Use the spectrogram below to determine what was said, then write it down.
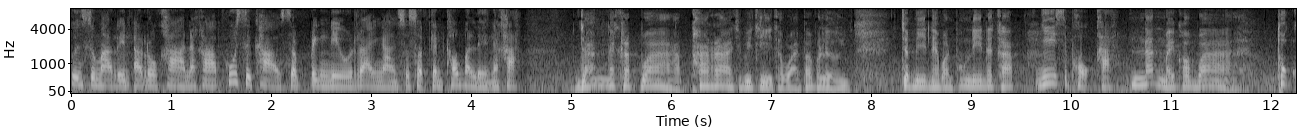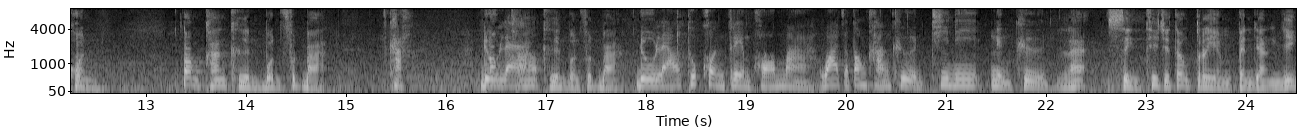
คุณสุมารินอโรคานะคะ ผู้สื่อข่าวสปริงนิวรายงานสดๆกันเข้ามาเลยนะคะย้ำนะครับว่าพระราชพิธีถวายพระเพลิง จะมีในวันพรุ่งนี้นะครับ 26 ค่ะ นั่นหมายความว่าทุกคนต้องค้างคืนบนฟุตบาทค่ะ ดูต้องแล้ค้างวคืนบนฟุตบาท ดูแล้วทุกคนเตรียมพร้อมมาว่าจะต้องค้างคืนที่นี่หนึ่งคืน และสิ่งที่จะต้องเตรียมเป็นอย่างยิ่ง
